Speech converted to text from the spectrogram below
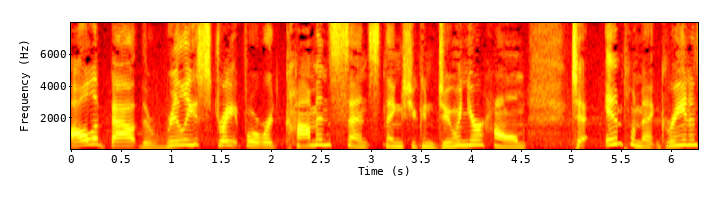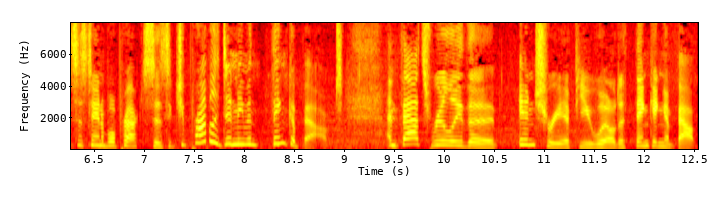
all about the really straightforward, common sense things you can do in your home to implement green and sustainable practices that you probably didn't even think about. And that's really the entry, if you will, to thinking about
